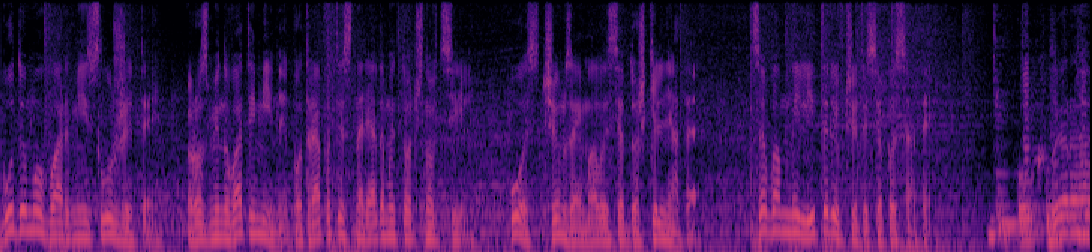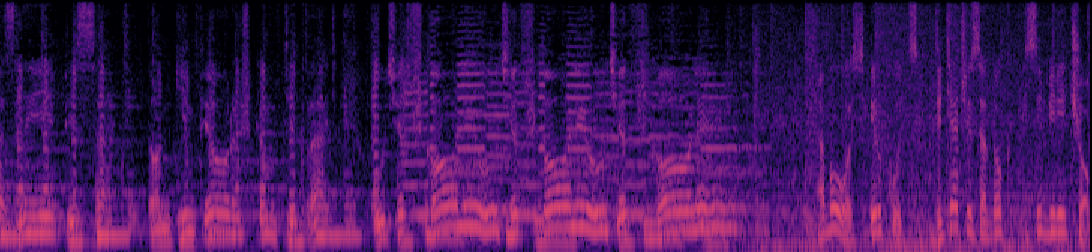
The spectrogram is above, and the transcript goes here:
Будемо в армії служити, розмінувати міни, потрапити снарядами точно в ціль. Ось чим займалися дошкільнята. Це вам не літери вчитися писати. Буквы разные писать, тонким перышком в тетрадь. Учат в школе, учат в школе, учат в школе. Або ось Іркутськ, дитячий садок Сибірічок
